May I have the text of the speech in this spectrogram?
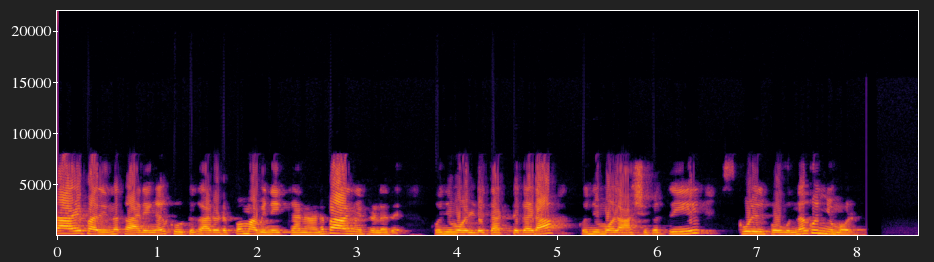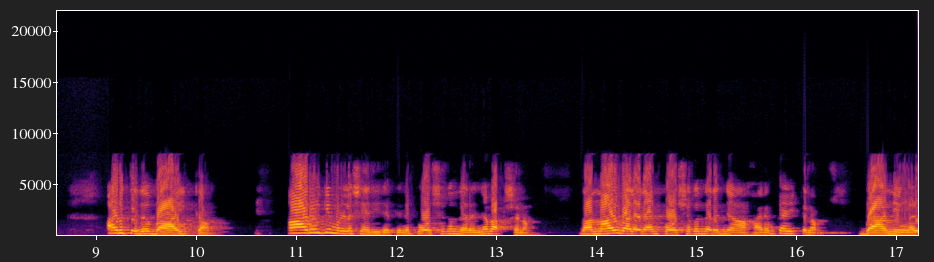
താഴെ പറയുന്ന കാര്യങ്ങൾ കൂട്ടുകാരോടൊപ്പം അഭിനയിക്കാനാണ് പറഞ്ഞിട്ടുള്ളത്. കുഞ്ഞുമോളുടെ തട്ടുകട കുഞ്ഞുമോൾ ആശുപത്രിയിൽ സ്കൂളിൽ പോകുന്ന കുഞ്ഞുമോൾ അടുത്തത് വായിക്കാം. ആരോഗ്യമുള്ള ശരീരത്തിന് പോഷകം നിറഞ്ഞ ഭക്ഷണം. നന്നായി വളരാൻ പോഷകം നിറഞ്ഞ ആഹാരം കഴിക്കണം. ധാന്യങ്ങൾ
